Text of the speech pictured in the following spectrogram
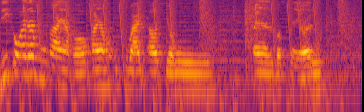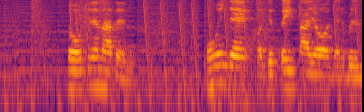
di ko alam kung kaya ko. Kaya kong i-swag out yung final boss na yon. So, tingnan natin. Kung hindi, mag-train tayo, then we'll,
